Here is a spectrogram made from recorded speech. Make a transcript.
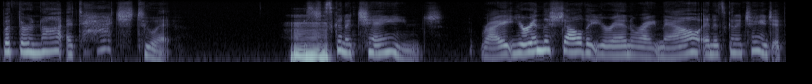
but they're not attached to it. Mm. It's just hmm. going to change, right? You're in the shell that you're in right now, and it's going to change. If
